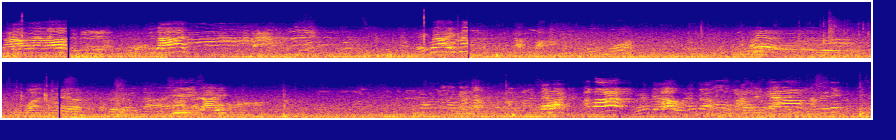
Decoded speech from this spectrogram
加油加油！猪仔，起啦起啦！冇啊！猪仔，射位，阿妈，回一脚，回一脚，硬定啲， 硬定啲，支持。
